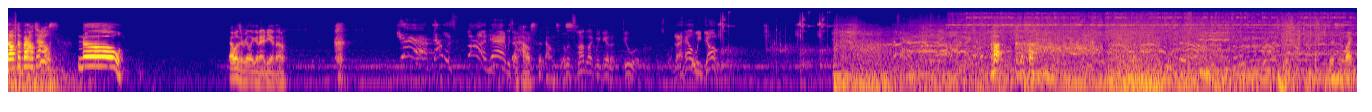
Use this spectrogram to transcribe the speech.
Not the bounce house! No! That was a really good idea, though. Yeah, that was fun! Yeah, it was The okay. house that bounces. Well, it's not like we get a do-over on this one. The hell we don't! This is like the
